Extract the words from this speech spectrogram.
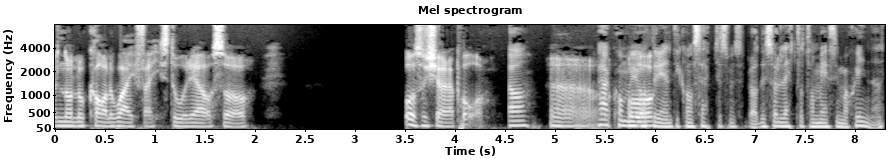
här, någon lokal wifi-historia och så och så köra på. Ja, Eh, här kommer vi och- återigen till konceptet som är så bra. Det är så lätt att ta med sig maskinen.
